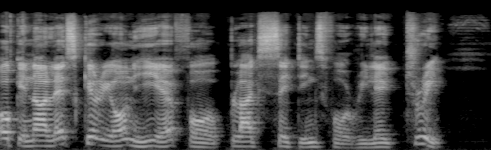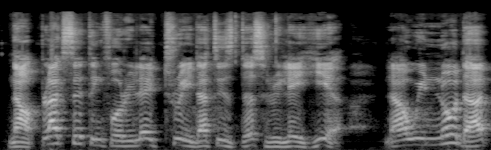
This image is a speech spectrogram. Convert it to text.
okay now let's carry on here for plug settings for relay 3 now plug setting for relay 3 that is this relay here. Now we know that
